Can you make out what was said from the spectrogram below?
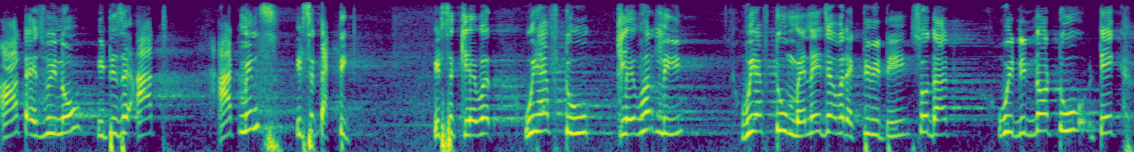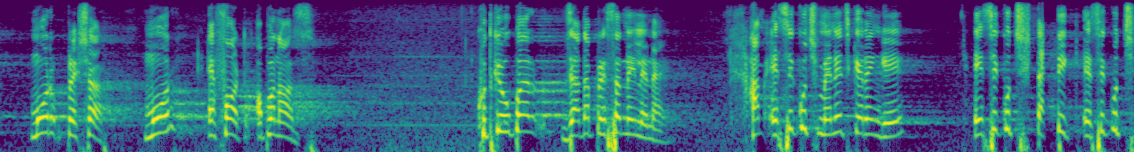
art as we know it is a art art means it's a tactic it's a clever we have to cleverly we have to manage our activity so that we need not to take more pressure more effort upon us खुद के ऊपर ज़्यादा प्रेशर नहीं लेना है हम ऐसे कुछ मैनेज करेंगे ऐसे कुछ टैक्टिक ऐसे कुछ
